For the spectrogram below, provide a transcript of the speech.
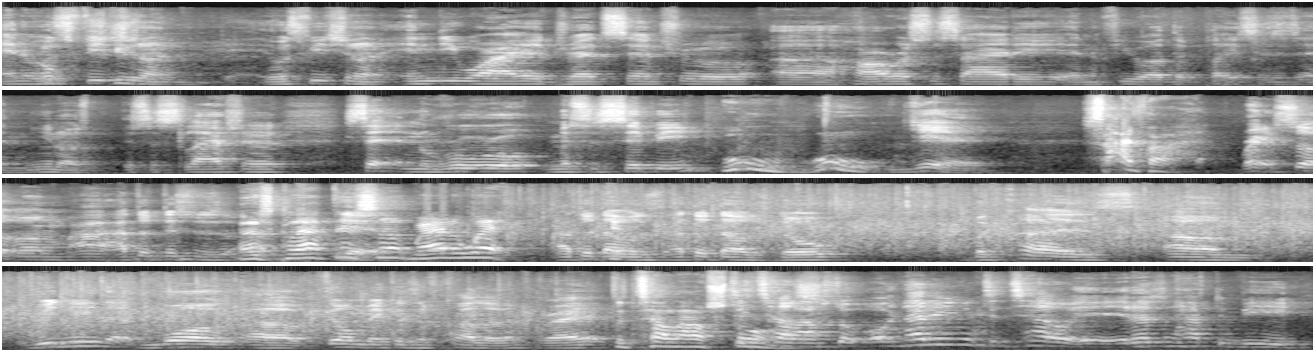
And it was Oh, featured on it was featured on IndieWire, Dread Central, uh, Horror Society, and a few other places. And you know, it's a slasher set in rural Mississippi. Ooh, ooh, Yeah, sci-fi. Right. So um, I, I thought this was Let's clap this yeah. up right away. I thought that was I thought that was dope because um, we need more uh, filmmakers of color, right? To tell our stories. To tell our story, or not even to tell. It, it doesn't have to be,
